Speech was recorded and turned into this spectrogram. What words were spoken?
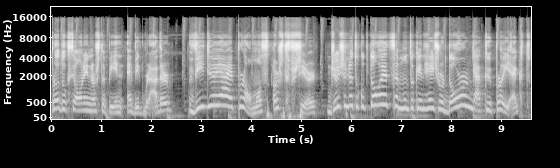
produksionin në shtëpinë e Big Brother. Videoja e promos është fshirë, gjë që lë të kuptohet se mund të kenë hequr dorë nga ky projekt.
